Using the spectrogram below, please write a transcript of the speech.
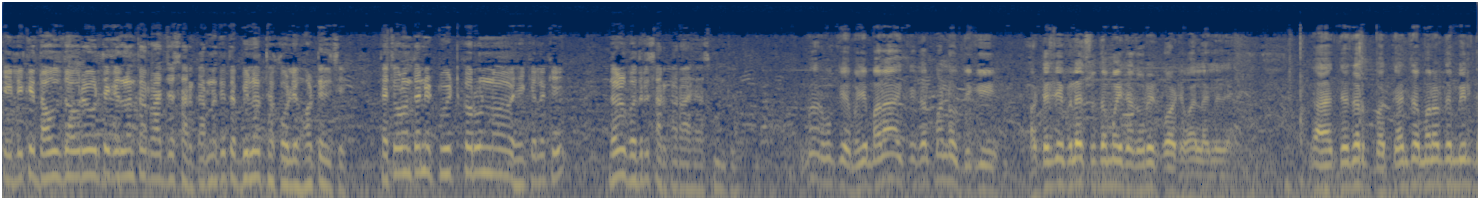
केली की दाऊस दौऱ्यावरती गेल्यानंतर राज्य सरकारनं तिथे बिलं थकवली हॉटेलची. त्याच्यावरून त्यांनी ट्विट करून हे केलं की दळभद्री सरकार आहे असं म्हटलं. बरं ओके. म्हणजे मला एक कल्पना नव्हती की हॉटेलचे बिलं सुद्धा माहिती आहे रेट कोणा ठेवायला लागलेले आहे ते जर त्यांचं मला वाटतं बिल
